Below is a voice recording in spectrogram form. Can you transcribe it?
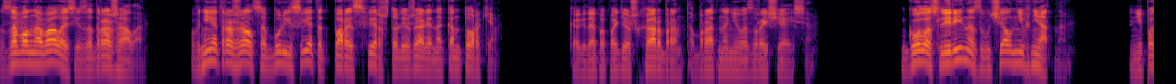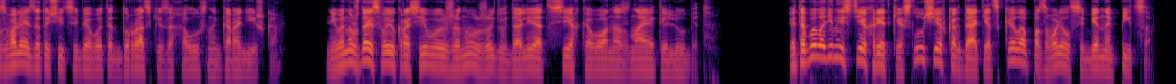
заволновалась и задрожала. В ней отражался бурый свет от пары сфер, что лежали на конторке. Когда попадешь в Харбранд, обратно не возвращайся. Голос Лерина звучал невнятно. Не позволяй затащить себя в этот дурацкий захолустный городишко. Не вынуждай свою красивую жену жить вдали от всех, кого она знает и любит. Это был один из тех редких случаев, когда отец Кэлла позволил себе напиться.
